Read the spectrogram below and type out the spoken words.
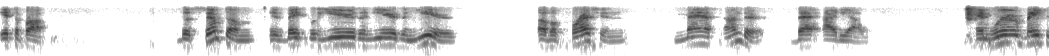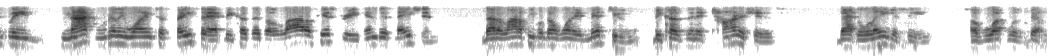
it's a problem. The symptom is basically years and years and years of oppression masked under that ideology. And we're basically not really wanting to face that because there's a lot of history in this nation that a lot of people don't want to admit to because then it tarnishes that legacy of what was built.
